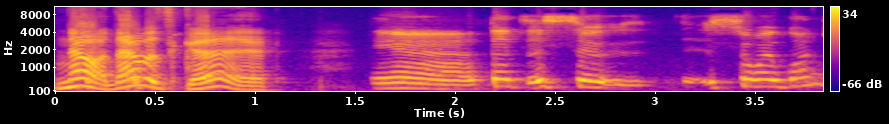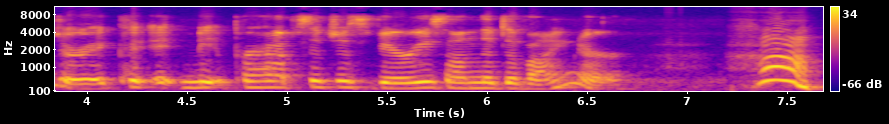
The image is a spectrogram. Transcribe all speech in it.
No, that was good. Yeah, that's so. So I wonder. It could. It, perhaps it just varies on the diviner. Hmm.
